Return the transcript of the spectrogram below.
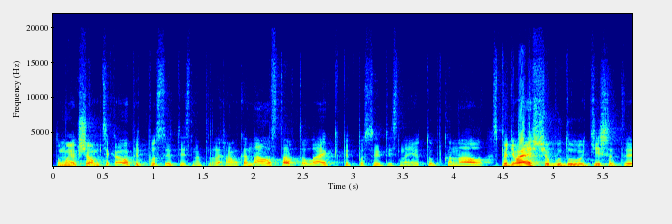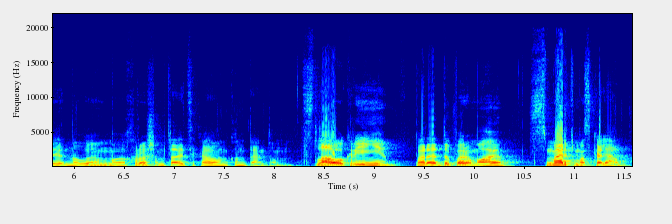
Тому, якщо вам цікаво, підписуйтесь на телеграм-канал, ставте лайк, підписуйтесь на ютуб канал. Сподіваюсь, що буду тішити новим хорошим та цікавим контентом. Слава Україні! Вперед до перемоги! Смерть москалям!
